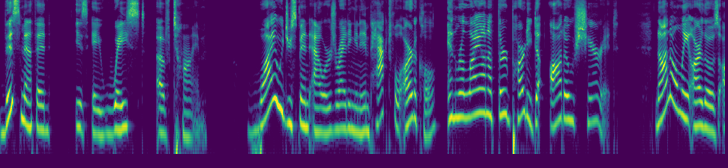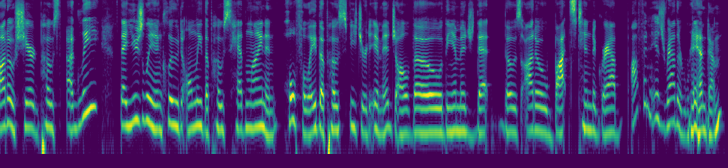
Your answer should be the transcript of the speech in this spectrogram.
This method is a waste of time. Why would you spend hours writing an impactful article and rely on a third party to auto share it? Not only are those auto shared posts ugly, they usually include only the post headline and hopefully the post featured image, although the image that those auto bots tend to grab often is rather random.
